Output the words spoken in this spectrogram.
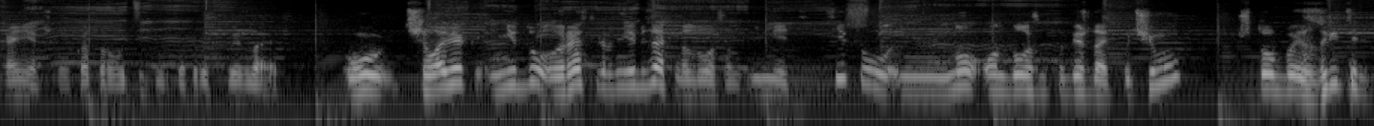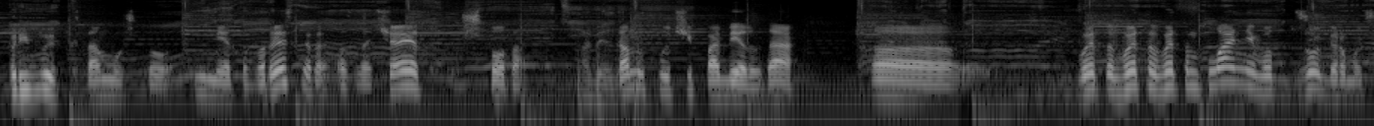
конечно, у которого титул, который побеждает. У человека не до... рестлер не обязательно должен иметь титул, но он должен побеждать. Почему? Чтобы зритель привык к тому, что имя этого рестлера означает что-то. В Победа. данном случае победу, да. Э, В, это, в, это, в этом плане вот джоберам очень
